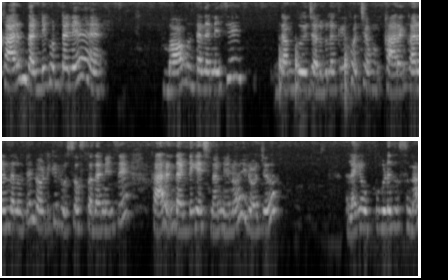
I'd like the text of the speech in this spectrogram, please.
కారం దండిగా ఉంటేనే బాగుంటుంది అనేసి దగ్గు జలుబులకి కొంచెం కారం కారం తగిలితే నోటికి రుచి వస్తుంది అనేసి కారం దండిగా వేసినాను నేను ఈరోజు. అలాగే ఉప్పు కూడా చూస్తున్నా.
